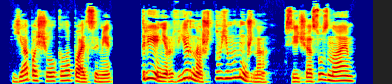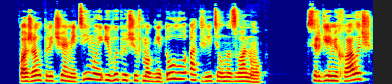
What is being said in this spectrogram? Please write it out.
– я пощелкала пальцами. Тренер, верно? Что ему нужно? Сейчас узнаем. Пожал плечами Тима и, выключив магнитолу, ответил на звонок. Сергей Михайлович,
